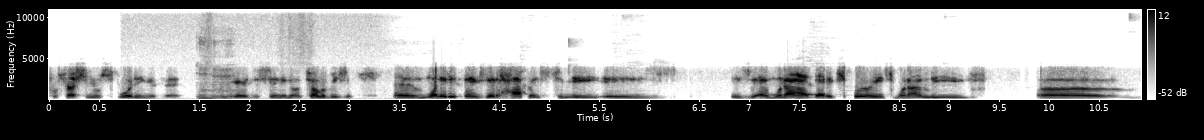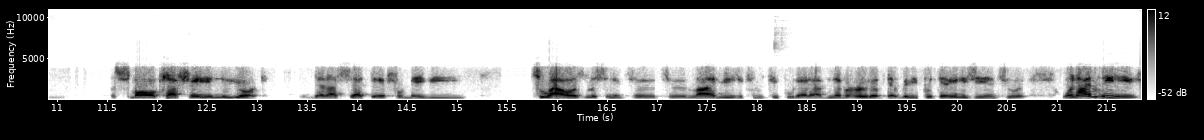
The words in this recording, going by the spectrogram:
professional sporting event mm-hmm. compared to seeing it on television. And one of the things that happens to me is is and when I had that experience, when I leave uh, a small cafe in New York, that I sat there for maybe two hours listening to, to live music from people that I've never heard of that really put their energy into it. When I leave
